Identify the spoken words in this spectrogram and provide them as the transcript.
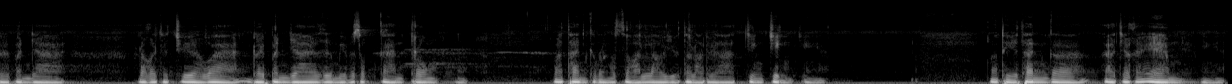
โดยปัญญา เราก็จะเชื่อว่าโดยปัญญาคือมีประสบการณ์ตรงนะ ว่าท่านกำลังสอนเราอยู่ตลอดเวลาจริง ๆ อย่างเงี้ยบางทีท่านก็อาจจะกระแอมอย่างเงี้ย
